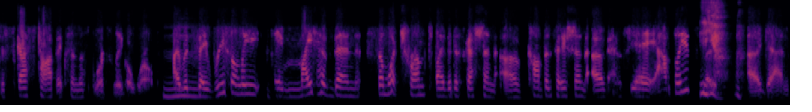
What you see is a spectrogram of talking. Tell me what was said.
discussed topics in the sports legal world. I would Mm. say recently they might have been somewhat trumped by the discussion of compensation of NCAA athletes. But Yeah. Again,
